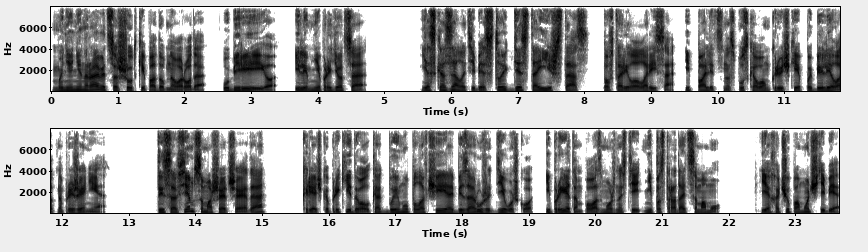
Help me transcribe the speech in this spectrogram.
«Мне не нравятся шутки подобного рода. Убери ее, или мне придется...» «Я сказала тебе, стой где стоишь, Стас», — повторила Лариса, и палец на спусковом крючке побелел от напряжения. «Ты совсем сумасшедшая, да?» Крячка прикидывал, как бы ему половчее обезоружить девушку и при этом, по возможности, не пострадать самому. «Я хочу помочь тебе,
